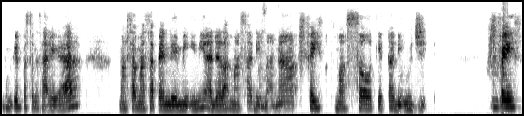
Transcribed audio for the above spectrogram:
mungkin pesan saya masa-masa pandemi ini adalah masa di mana faith muscle kita diuji. Faith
